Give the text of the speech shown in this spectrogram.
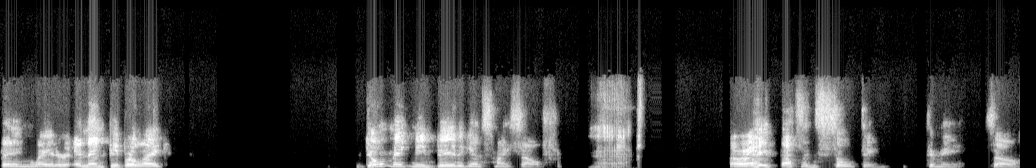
thing later. And then people are like, don't make me bid against myself. All right. That's insulting to me. So,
